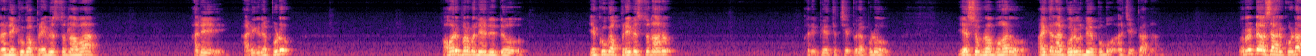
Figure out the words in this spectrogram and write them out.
నన్ను ఎక్కువగా ప్రేమిస్తున్నావా? అని అడిగినప్పుడు అవును ప్రభు నేను నిన్ను ఎక్కువగా ప్రేమిస్తున్నాను. అని పేతురు చెప్పినప్పుడు యేసు బ్రహ్మ వారు అయితే నా గొర్రెలు మేపము అని చెప్పి అన్నారు. రెండవసారి కూడా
